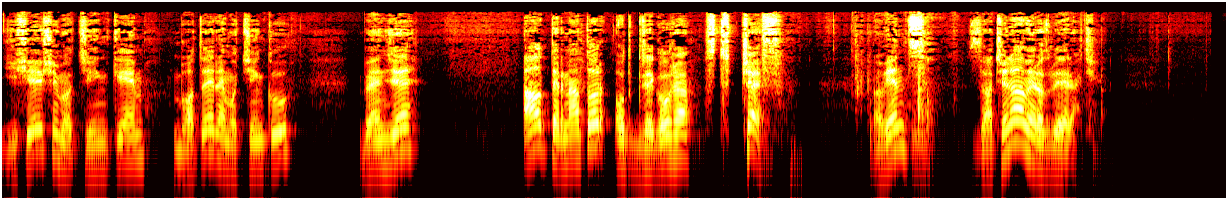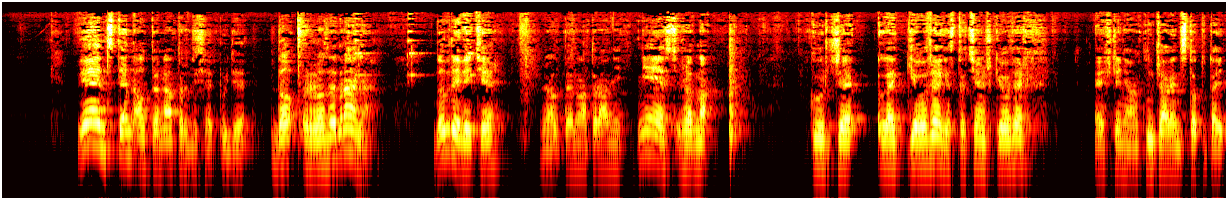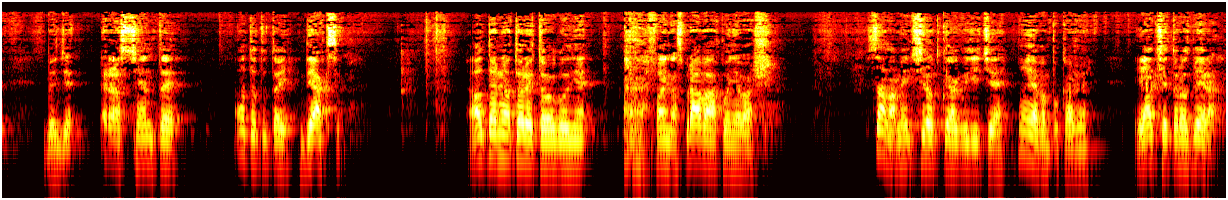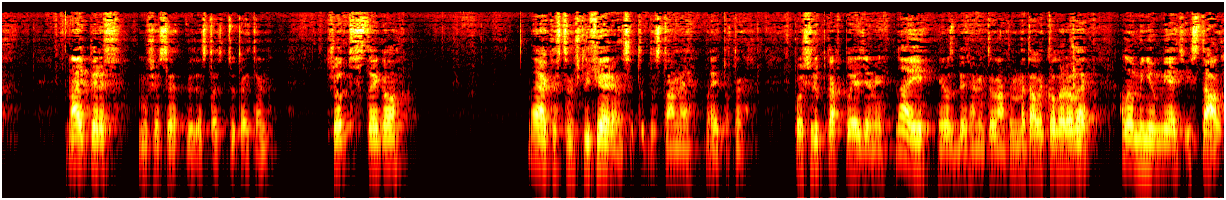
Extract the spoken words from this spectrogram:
Dzisiejszym odcinkiem, bohaterem odcinku będzie alternator od Grzegorza Stczew. No więc zaczynamy rozbierać. Więc ten alternator dzisiaj pójdzie do rozebrania. Dobrze wiecie, że alternatorami nie jest żadna kurczę lekki orzech, jest to ciężki orzech. Jeszcze nie mam klucza, więc to tutaj będzie rozcięte, a to tutaj diaksem. Alternatory to ogólnie fajna sprawa, ponieważ sama mieć w środku, jak widzicie, no ja wam pokażę, jak się to rozbiera. Najpierw muszę sobie wydostać tutaj ten przód z tego, no jakoś tym szlifierem sobie to dostanę, no i potem po śrubkach pojedziemy, no i rozbierzemy to na tym metale kolorowe, aluminium, miedź i stal.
